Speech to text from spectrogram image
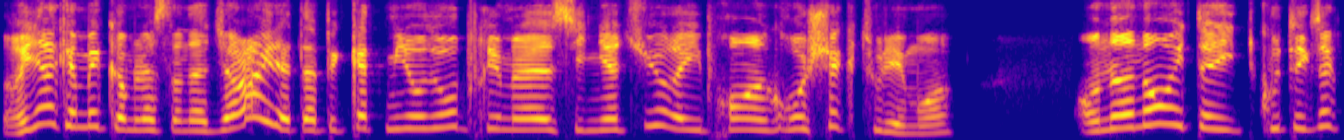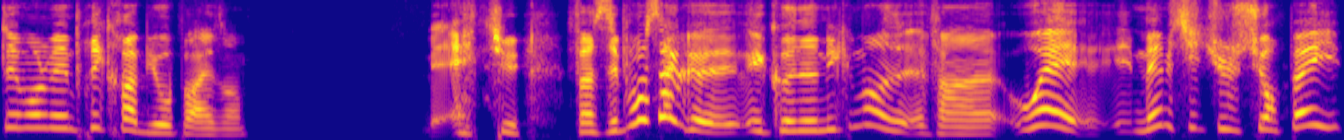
Rien qu'un mec comme la Diarra, il a tapé 4 millions d'euros de prime à la signature et il prend un gros chèque tous les mois. En un an, il, te coûte exactement le même prix que Rabiot, par exemple. Tu... enfin, c'est pour ça que économiquement, enfin, ouais, même si tu le surpayes,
